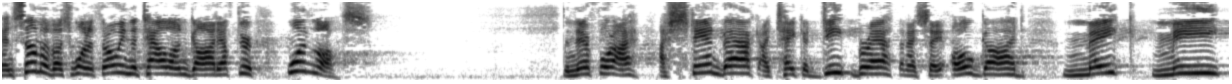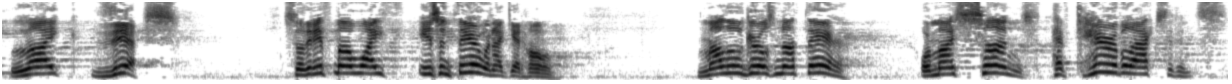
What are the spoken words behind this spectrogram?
And some of us want to throw in the towel on God after one loss. And therefore I, I stand back, I take a deep breath and I say, Oh God, make me like this. So that if my wife isn't there when I get home, my little girl's not there, or my sons have terrible accidents,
